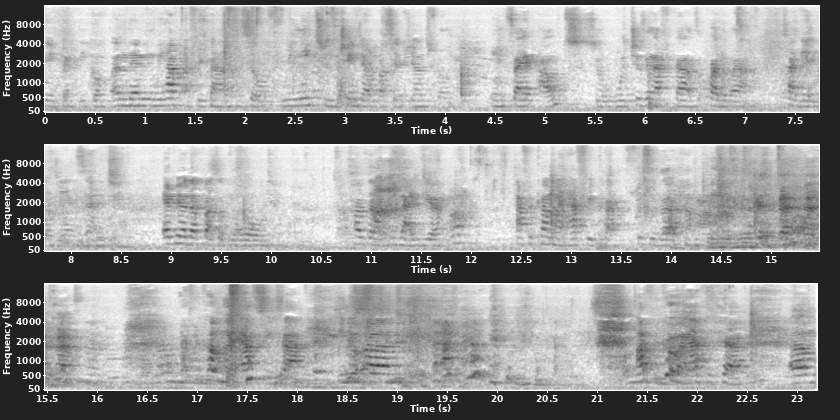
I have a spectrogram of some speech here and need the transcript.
you can think. And then we have Africans, so we need to change our perceptions from inside out. So we're choosing Africa as part of our target audience and every other part of the world. How's that big idea? Africa, my Africa. This is our campaign. Africa, my Africa. You know, um, Africa, my Africa. Um,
